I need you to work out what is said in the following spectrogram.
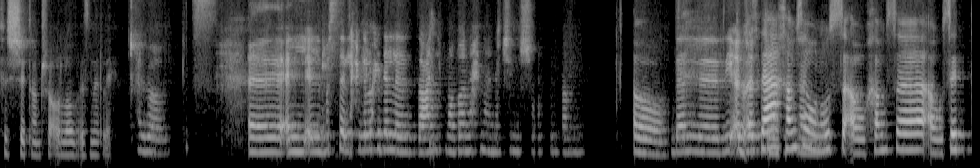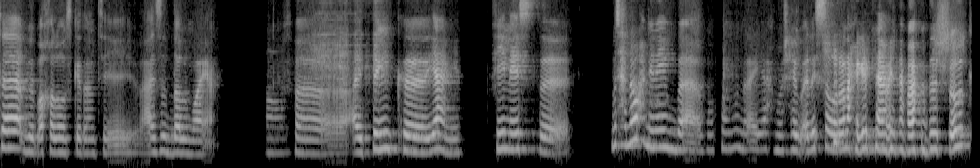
في الشتاء إن شاء الله بإذن الله. حلو قوي آه ال- ال- بس الحاجة الوحيدة اللي زعلني في موضوع إن إحنا هنمشي من الشغل في الزمن آه. ده الري تبقى الساعة خمسة ونص أو خمسة أو ستة بيبقى خلاص كده انت عايزة الضلمة يعني. ف I think آه، يعني في ناس آه، مش هنروح ننام بقى نريح. مش هيبقى لسه ورانا حاجات نعملها بعد الشغل.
